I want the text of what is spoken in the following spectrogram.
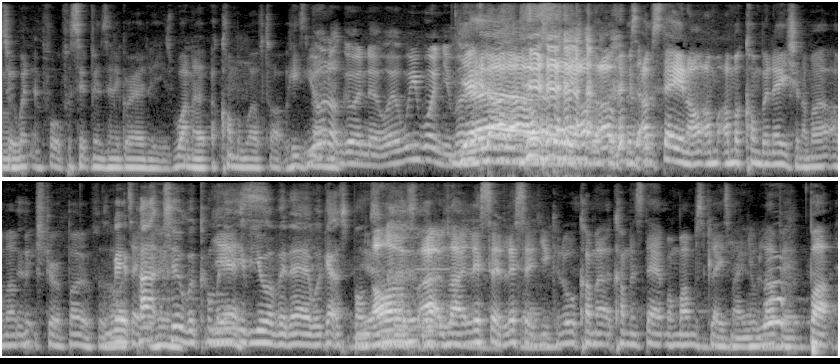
So he went and fought for St Vincent and the Grenadines, won a, a Commonwealth title. He's You're not going nowhere. We won you, man. Yeah, no, no, I'm staying. I'm, I'm, I'm staying. I'm, I'm a combination. I'm a, I'm a mixture of both. as well. Mate, I'll part take- two, we're coming Yes. to interview over there. We'll get a sponsor. Oh, first. uh, like listen, listen. You can all come out, come and stay at my mum's place, man. You'll love it. But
